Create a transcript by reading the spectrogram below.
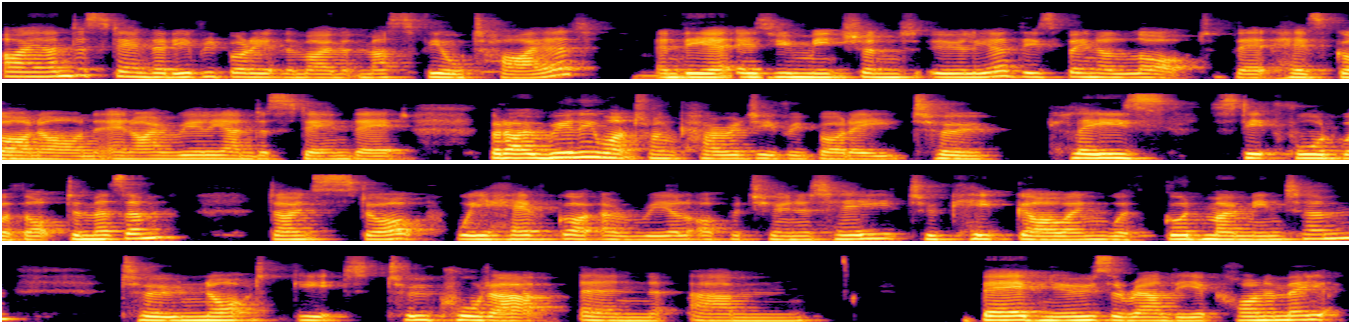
I understand that everybody at the moment must feel tired. Mm. And there, as you mentioned earlier, there's been a lot that has gone on, and I really understand that. But I really want to encourage everybody to please step forward with optimism don't stop. We have got a real opportunity to keep going with good momentum, to not get too caught up in um, bad news around the economy.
